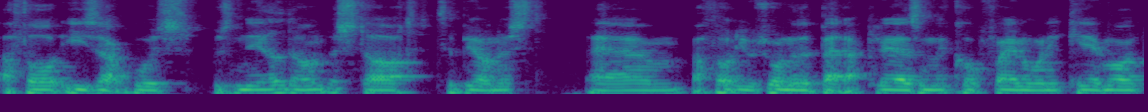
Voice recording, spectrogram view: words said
I thought Isak was was nailed on to start. To be honest, um, I thought he was one of the better players in the cup final when he came on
